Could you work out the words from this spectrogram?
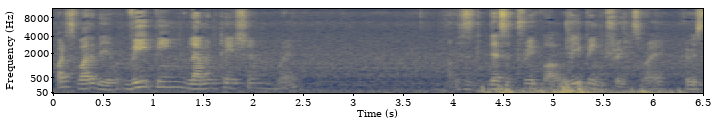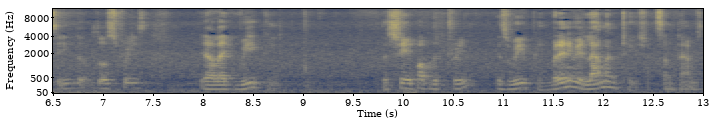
What is parideva? Weeping lamentation right? Is, there's a tree called weeping trees right? Have you seen the, those trees? They are like weeping the shape of the tree is weeping. But anyway, lamentation. Sometimes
